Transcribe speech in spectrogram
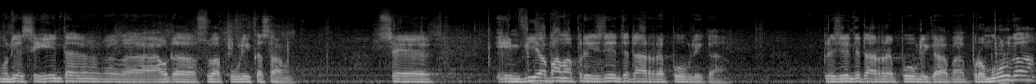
No dia seguinte, a sua publicação. Se envia para o Presidente da República. Presidente da República promulga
